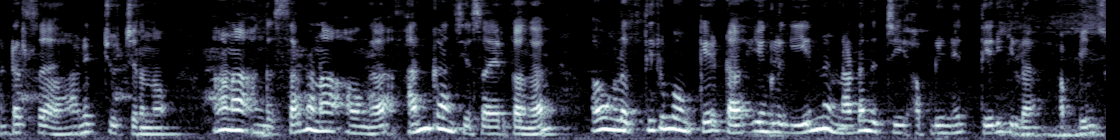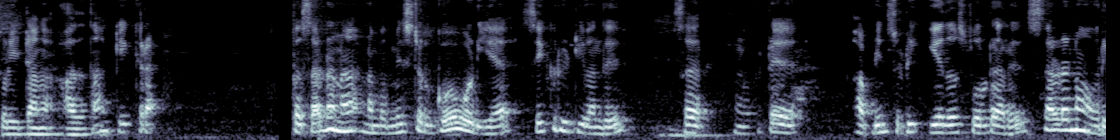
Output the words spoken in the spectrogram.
அண்டர்ஸை அனுப்பிச்சி வச்சுருந்தோம். ஆனால் அங்கே சடனாக அவங்க அன்கான்சியஸாக இருக்காங்க. அவங்கள திரும்பவும் கேட்டால் எங்களுக்கு என்ன நடந்துச்சு அப்படின்னு தெரியல அப்படின்னு சொல்லிட்டாங்க. அதுதான் கேட்குறேன் இப்போ சடனாக நம்ம மிஸ்டர் கோவோடைய செக்யூரிட்டி வந்து சார் உங்ககிட்ட அப்படின்னு சொல்லி ஏதோ சொல்கிறாரு சடனாக அவர்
